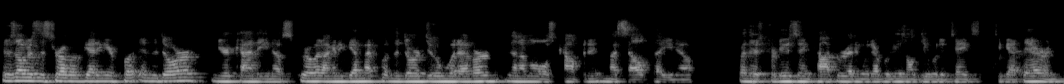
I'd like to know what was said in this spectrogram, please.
there's always the struggle of getting your foot in the door. And you're kind of, you know, screw it. I'm going to get my foot in the door doing whatever. and Then I'm almost confident in myself that, you know, whether it's producing, copywriting, whatever it is, I'll do what it takes to get there. And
